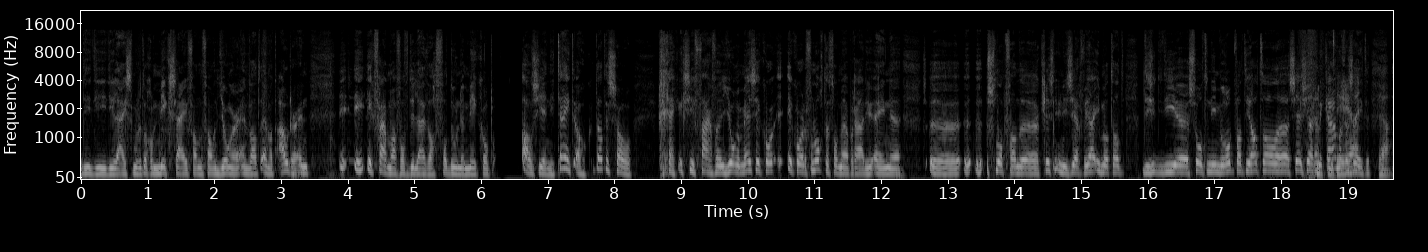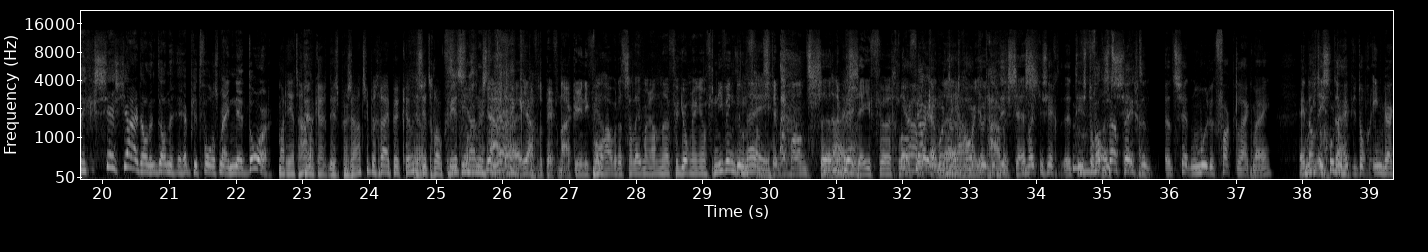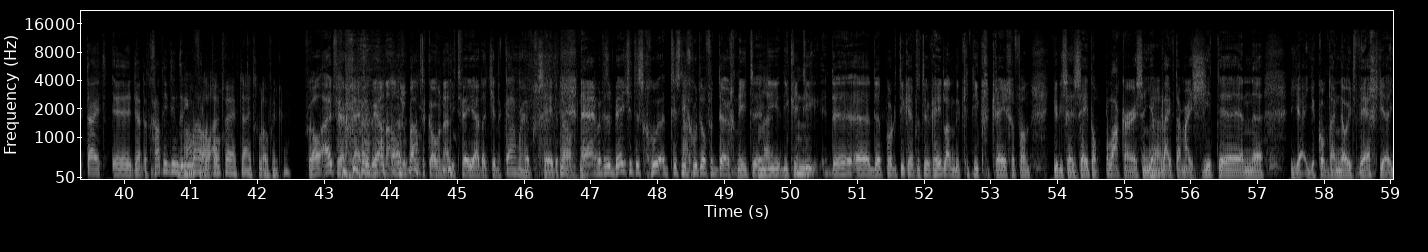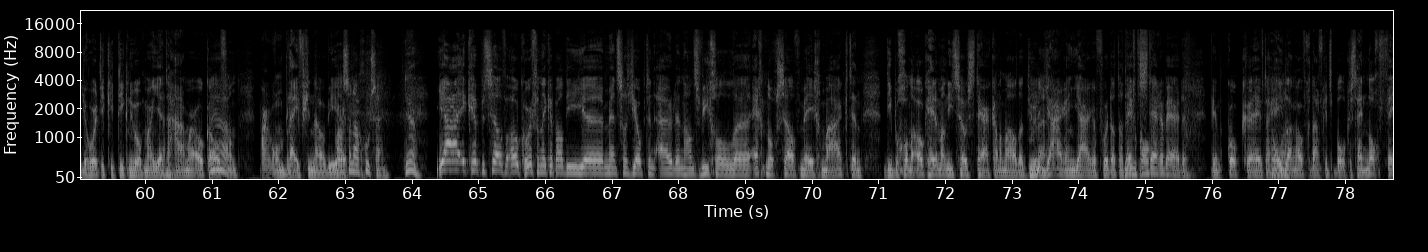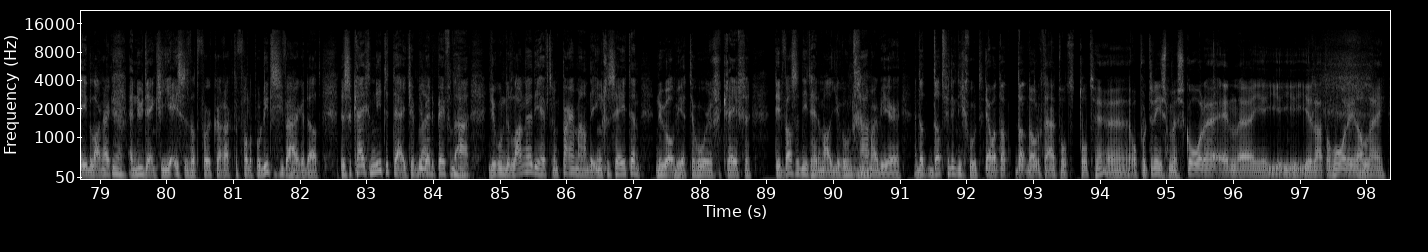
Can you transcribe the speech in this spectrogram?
die, die, die lijsten moeten toch een mix zijn van, van wat jonger en wat, en wat ouder. En ik, ik vraag me af of die lui wel voldoende mik op anciëniteit ook. Dat is zo gek. Ik zie vaak van jonge mensen. Ik, hoor, ik hoorde vanochtend van mij op Radio 1 uh, uh, slop van de ChristenUnie zeggen van ja, iemand had, die, die uh, er niet meer op, want die had al uh, zes jaar in de Kamer gezeten. Ja. denk ik, zes jaar, dan, dan heb je het volgens mij net door. Mariette Hamer krijgt dispensatie, begrijp ik. Hè? Er zitten geloof ik 14 jaar in de ja, ja, voor de PvdA kun je niet volhouden dat ze alleen maar aan verjonging en vernieuwing doen. Nee. Van Timmermans, uh, nummer 7 geloof ik. Ja, en, Mariette Hamer 6. Wat je zegt, het is toch ontzettend, ontzettend moeilijk vak, lijkt mij. En dan, is, dan heb je toch inwerktijd... Uh, ja, dat gaat niet in drie nou, maanden, Vooral uitwerktijd, geloof ik. Hè? Vooral uitwerktijd, om weer aan een andere baan te komen... na die twee jaar dat je in de Kamer hebt gezeten. Nou. Nee, maar het is een beetje, het is, goed, het is niet goed of het deugt niet. Nee. Die, die kritiek, mm. de, uh, de politiek heeft natuurlijk heel lang de kritiek gekregen van... jullie zijn zetelplakkers en je blijft daar maar zitten... en uh, je, je komt daar nooit weg. Je, je hoort die kritiek nu op Mariette Hamer ook al van... waarom blijf je nou weer... Maar als ze nou goed zijn. Ja. Ja, ik heb het zelf ook hoor. Van, ik heb al die uh, mensen als Joop den Uyl en Hans Wiegel uh, echt nog zelf meegemaakt. En die begonnen ook helemaal niet zo sterk allemaal. Dat duurde jaren en jaren voordat dat echt sterren werden. Wim Kok uh, heeft daar heel lang over gedaan. Frits Bolkestein nog veel langer. En nu denk je, jezus, wat voor karaktervolle politici waren dat. Dus ze krijgen niet de tijd. Je hebt nu bij de PvdA Jeroen de Lange. Die heeft er een paar maanden in gezeten. En nu alweer te horen gekregen... dit was het niet helemaal, Jeroen, ga maar weer. En dat, dat vind ik niet goed. Ja, want dat, dat nodigt uit tot... tot hè, uh, opportunisme, scoren en uh, je, je, je, laten horen in allerlei...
